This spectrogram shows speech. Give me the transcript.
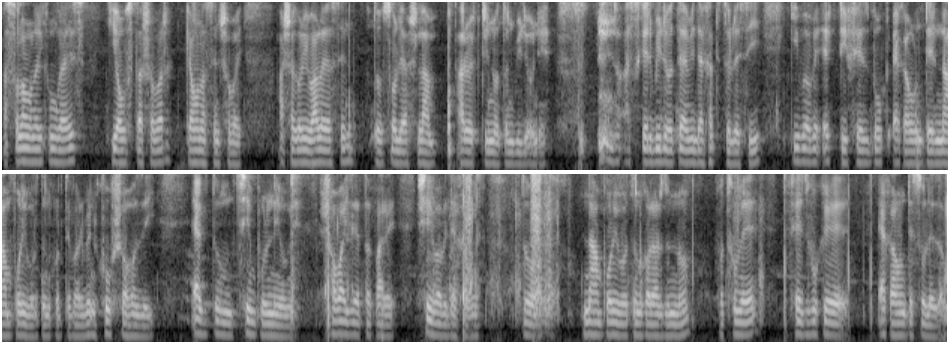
আসসালামু আলাইকুম গাইস কি অবস্থা সবার? কেমন আছেন সবাই? আশা করি ভালো আছেন। তো চলে আসলাম আরও একটি নতুন ভিডিও নিয়ে। আজকের ভিডিওতে আমি দেখাতে চলেছি কীভাবে একটি ফেসবুক অ্যাকাউন্টের নাম পরিবর্তন করতে পারবেন খুব সহজেই। একদম সিম্পল নিয়মে। সবাই যেতে পারে, সেইভাবে দেখাবো। তো নাম পরিবর্তন করার জন্য প্রথমে ফেসবুকে অ্যাকাউন্টে চলে যাব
